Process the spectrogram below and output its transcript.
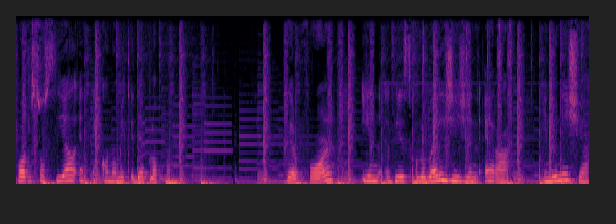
for social and economic development. Therefore, in this globalization era, Indonesia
